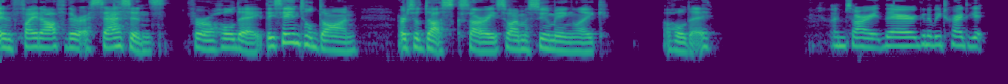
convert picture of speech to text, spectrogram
and fight off their assassins for a whole day. They say until dawn or till dusk, sorry. So, I'm assuming like a whole day. I'm sorry. They're gonna be trying to get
